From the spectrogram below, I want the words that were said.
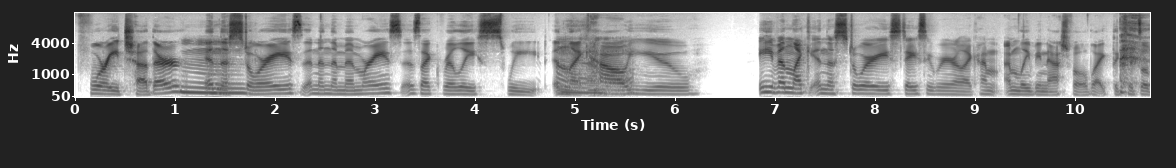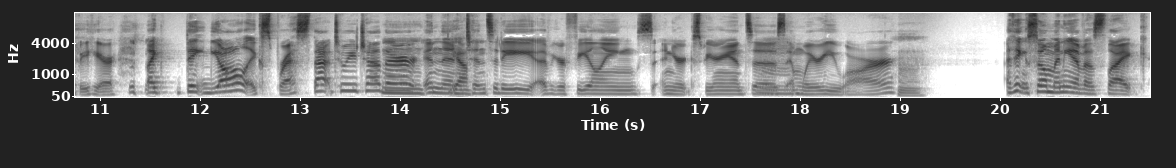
for each other in the mm. stories and in the memories is like really sweet and like mm. how you even like in the story, Stacy, where you're like, I'm I'm leaving Nashville, like the kids will be here. like that y'all express that to each other in the yeah. intensity of your feelings and your experiences and where you are. Hmm. I think so many of us like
